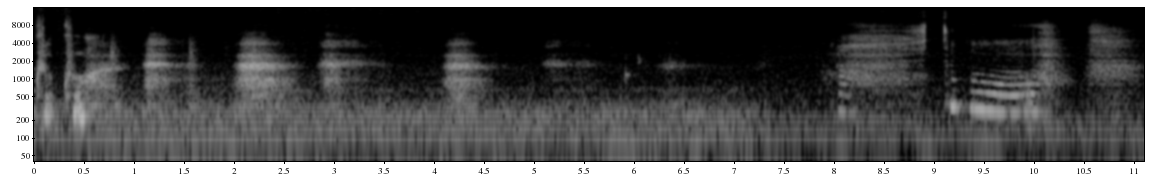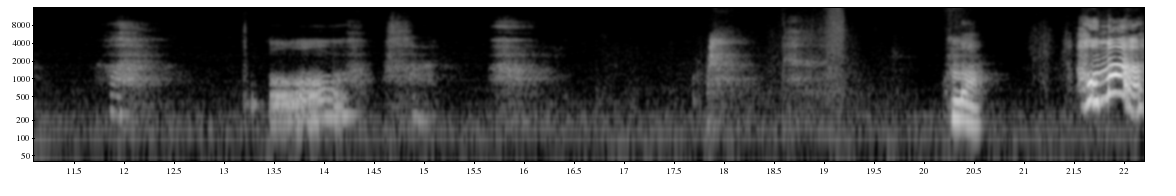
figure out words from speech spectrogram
그렇고. 뜨거워. 아, 뜨거워. 엄마. 엄마!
